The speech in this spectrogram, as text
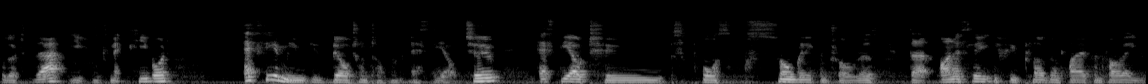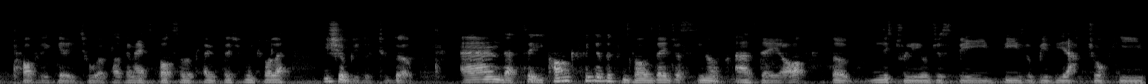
We'll go to that. You can connect keyboard. XEMU is built on top of SDL2. SDL2 supports so many controllers that honestly, if you plug and play a controller, you probably get it to work like an Xbox or a PlayStation controller. You should be good to go. And that's it. You can't configure the controls; they're just you know as they are. So literally, it'll just be these will be the actual keys,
